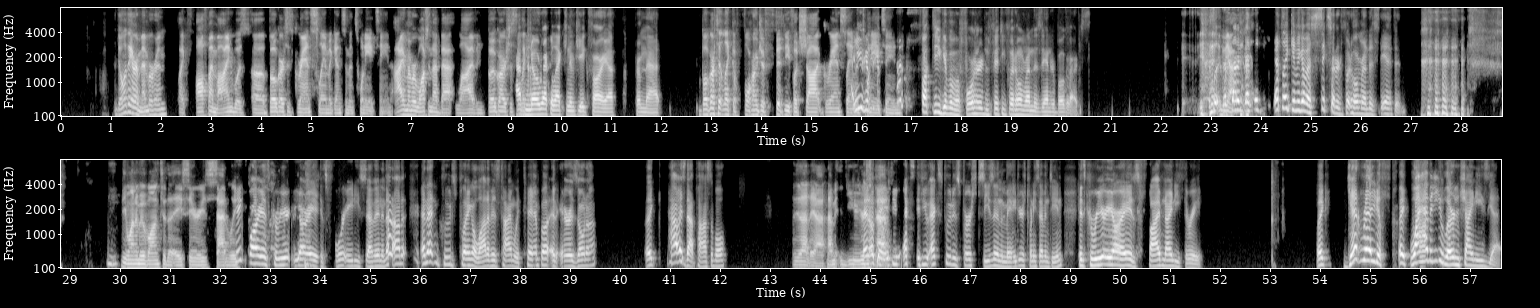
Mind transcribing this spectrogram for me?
The only thing I remember him like off my mind was uh Bogaerts' grand slam against him in 2018. I remember watching that bat live, and Bogaerts just I have like no a, recollection of Jake Faria from that. Bogaerts hit like a 450 foot shot grand slam in 2018. Fuck do you give him a 450 foot home run to Xander Bogaerts? That's like, that's, yeah. a, that's, like, that's like giving him a 600 foot home run to Stanton. Do you want to move on to the A series? Sadly, Jake Faria's career ERA is 487, and that on and that includes playing a lot of his time with Tampa and Arizona. Like, how is that possible? Yeah, yeah. I mean, you're and okay. Bad. If you ex, if you exclude his first season in the majors, 2017, his career ERA is 593. Like, get ready to like. Why haven't you learned Chinese yet?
